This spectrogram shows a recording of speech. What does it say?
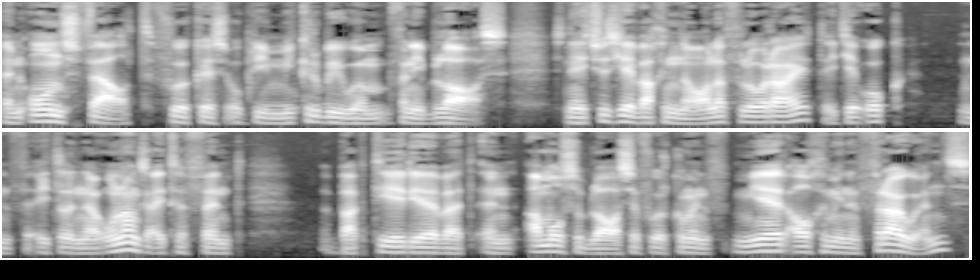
in ons veld fokus op die mikrobiom van die blaas. Dis net soos jy vaginale flora het, het jy ook het hulle nou onlangs uitgevind bakterieë wat in almal se blaase voorkom en meer algemeen in vrouens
